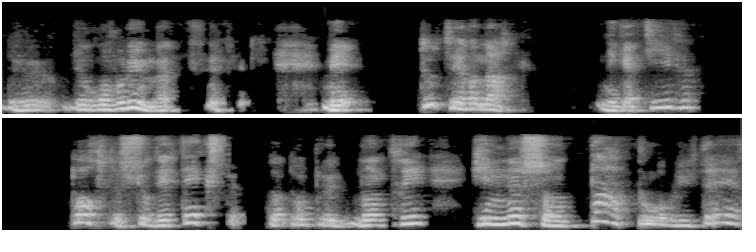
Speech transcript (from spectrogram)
de, gros volumes. Hein. Mais toutes les remarques négatives portent sur des textes dont on peut montrer qu'ils ne sont pas pour Luther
